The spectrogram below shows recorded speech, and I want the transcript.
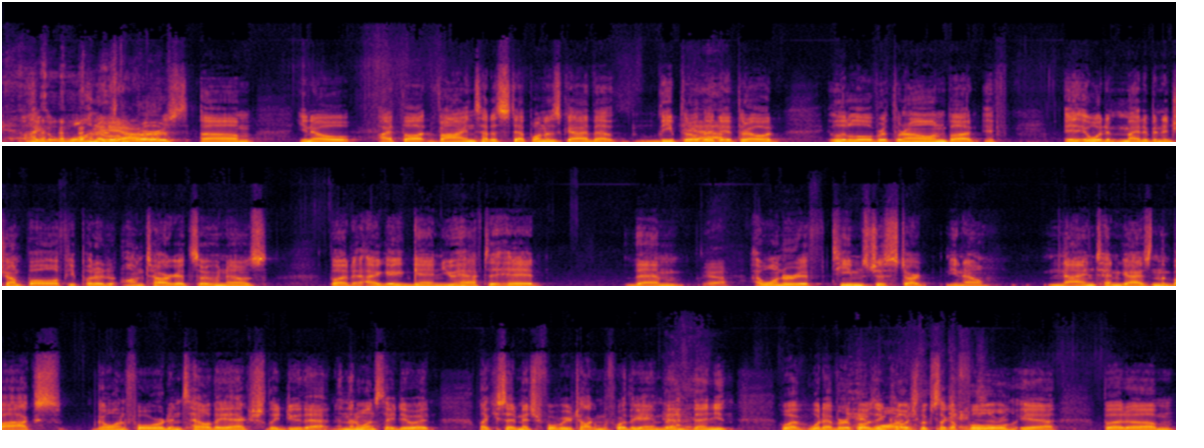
like one of Yeah. them first. Um, you know, I thought Vines had a step on his guy that deep throw Yeah. they did throw it, a little overthrown, but if it, it would it might have been a jump ball if he put it on target, so who knows? But I, again, you have to hit them. Yeah. I wonder if teams just start, you know, nine, ten guys in the box going forward until they actually do that, and then once they do it, like you said, Mitch, before we were talking before the game, then then you, whoever- whatever opposing coach looks like a fool, everything. yeah. But um,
